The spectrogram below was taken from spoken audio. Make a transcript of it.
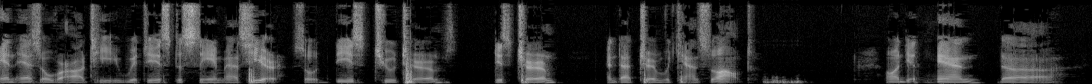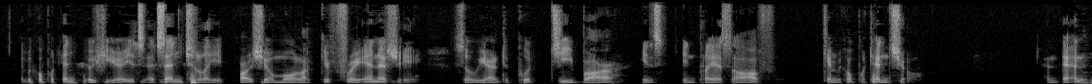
ns over rt, which is the same as here. So these two terms, this term and that term would cancel out. On the other hand, the chemical potential here is essentially partial molar Gibbs free energy. So we are to put G bar in, in place of chemical potential. And then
